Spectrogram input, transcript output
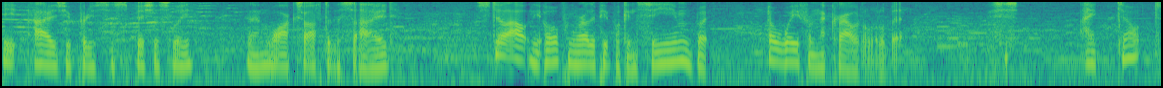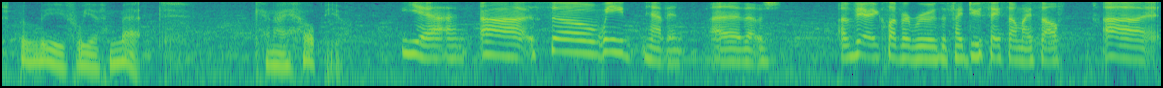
He eyes you pretty suspiciously, and then walks off to the side. Still out in the open where other people can see him, but away from the crowd a little bit. He says, I don't believe we have met. Can I help you? Yeah. Uh, so we haven't. Uh, that was a very clever ruse, if I do say so myself. Uh,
